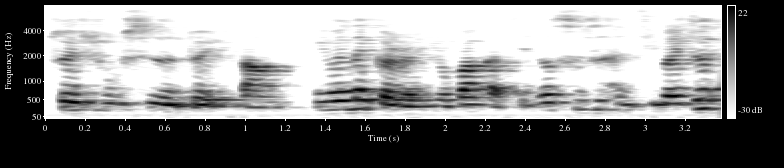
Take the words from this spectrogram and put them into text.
最舒适的对方。因为那个人有办法接受，是不是很奇怪？就是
